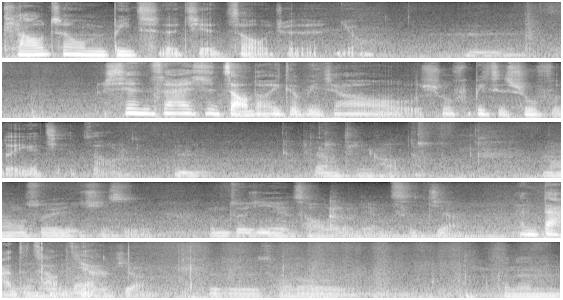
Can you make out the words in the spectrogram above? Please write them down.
调整我们彼此的节奏，我觉得有。嗯。现在是找到一个比较舒服、彼此舒服的一个节奏了。嗯，这样挺好的。然后，所以其实我们最近也吵了两次架，很大的吵架，就是吵到可能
